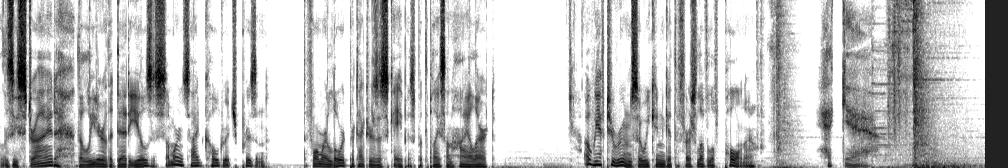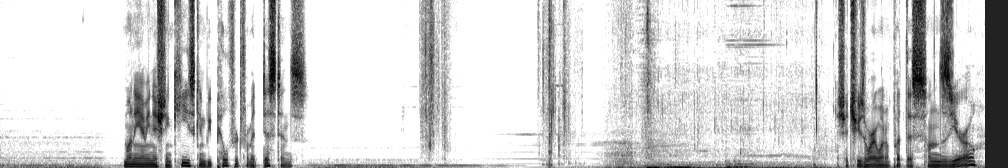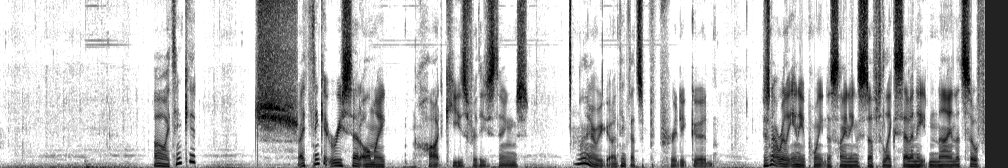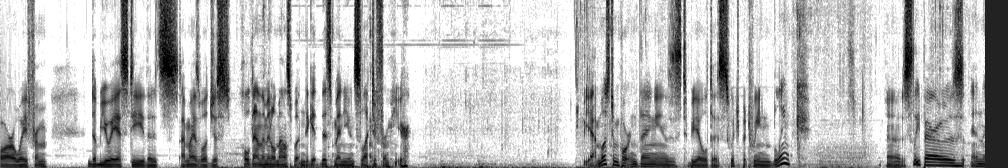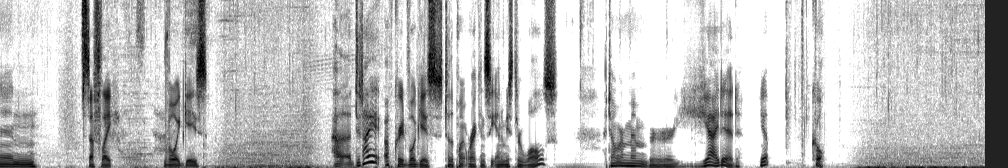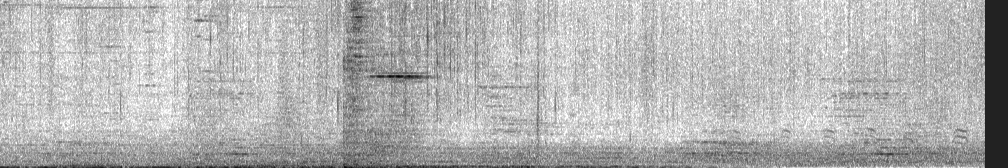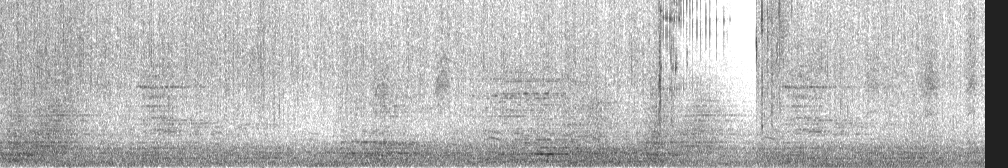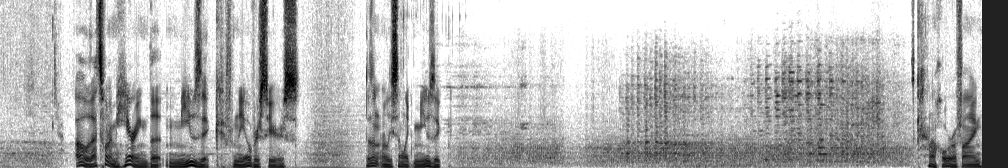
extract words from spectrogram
Lizzie Stride, the leader of the Dead Eels, is somewhere inside Coldridge Prison. The former Lord Protector's escape has put the place on high alert. Oh, we have two runes, so we can get the first level of pull now. Heck yeah. Money, ammunition, and keys can be pilfered from a distance. I should choose where I want to put this. On zero? Oh, I think it... I think it reset all my hotkeys for these things. There we go. I think that's pretty good. There's not really any point in assigning stuff to like 7, 8, and 9. That's so far away from WASD that it's... I might as well just hold down the middle mouse button to get this menu and select it from here. But yeah, most important thing is to be able to switch between blink, uh, sleep arrows, and then stuff like void gaze. Uh, did I upgrade void gaze to the point where I can see enemies through walls? I don't remember. Yeah, I did. Yep. Cool. Oh, that's what I'm hearing. The music from the Overseers. Doesn't really sound like music. It's kind of horrifying.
